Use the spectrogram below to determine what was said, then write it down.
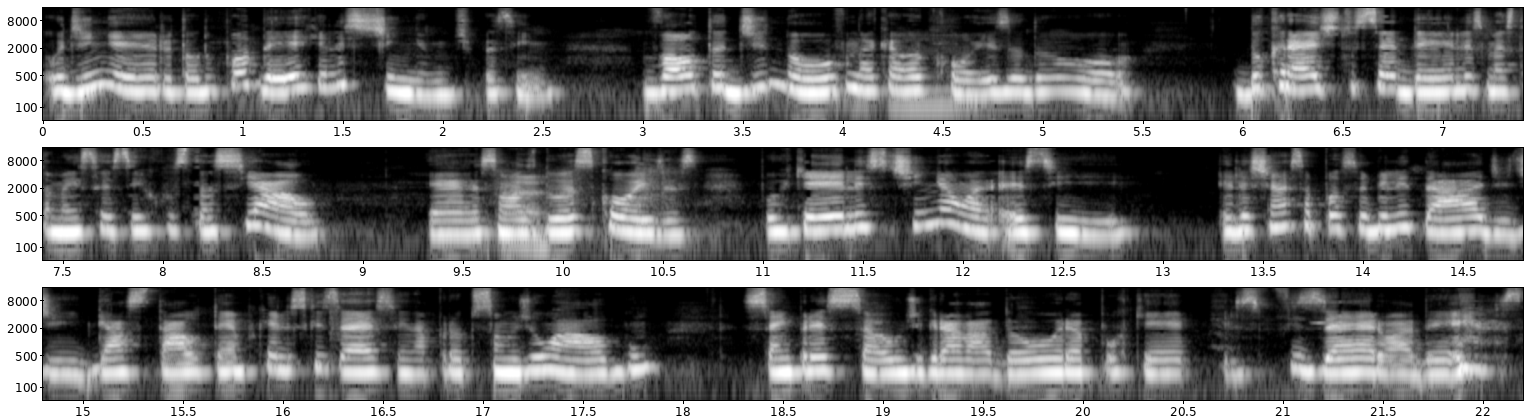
o dinheiro, todo o poder que eles tinham. Tipo assim, volta de novo naquela coisa do, do crédito ser deles, mas também ser circunstancial. É, são as É. duas coisas. Porque eles tinham esse. Eles tinham essa possibilidade de gastar o tempo que eles quisessem na produção de um álbum, sem pressão de gravadora, porque eles fizeram a deles.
